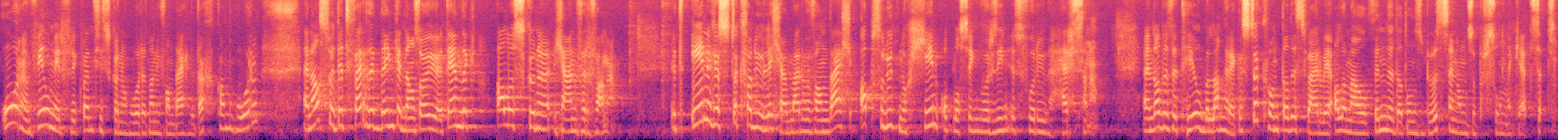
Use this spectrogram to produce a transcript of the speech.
oren veel meer frequenties kunnen horen dan u vandaag de dag kan horen. En als we dit verder denken, dan zou u uiteindelijk alles kunnen gaan vervangen. Het enige stuk van uw lichaam waar we vandaag absoluut nog geen oplossing voor zien, is voor uw hersenen. En dat is het heel belangrijke stuk, want dat is waar wij allemaal vinden dat ons bewustzijn onze persoonlijkheid zit.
